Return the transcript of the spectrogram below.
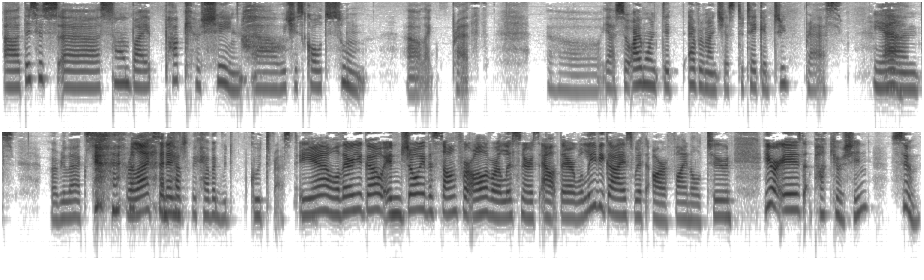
Uh, this is a song by Park Hyo-shin, uh, which is called Sum, uh, like breath. Uh, yeah, so I wanted everyone just to take a deep breath. Yeah. And uh, relax. Relax and, and have, have a good good rest. Yeah, well, there you go. Enjoy the song for all of our listeners out there. We'll leave you guys with our final tune. Here is Park Hyo-shin, Sum,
